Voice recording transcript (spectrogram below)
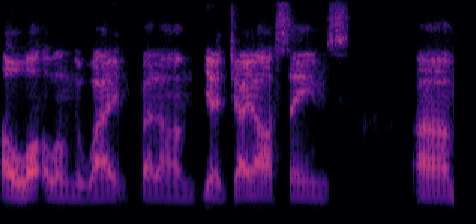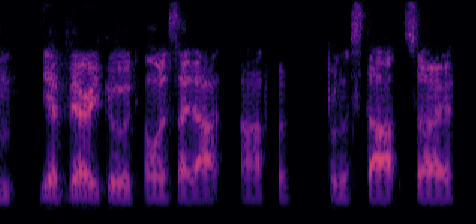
a lot along the way, but um, yeah, Jr. seems um, yeah very good. I want to say that uh, for from the start. So,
